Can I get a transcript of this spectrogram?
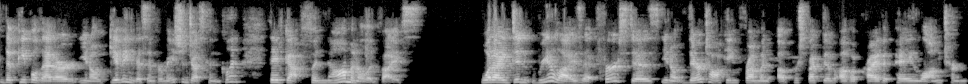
the people that are you know giving this information justin and clint they've got phenomenal advice what I didn't realize at first is, you know, they're talking from an, a perspective of a private pay long term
